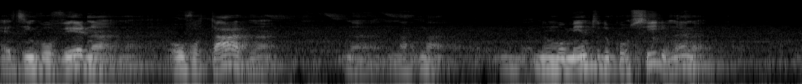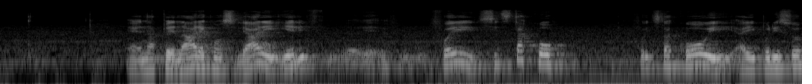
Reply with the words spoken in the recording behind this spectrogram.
é, desenvolver na, na, ou votar na, na, no momento do concílio, né? na, é, plenária conciliar, e, ele foi se destacou, foi destacou e aí por isso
